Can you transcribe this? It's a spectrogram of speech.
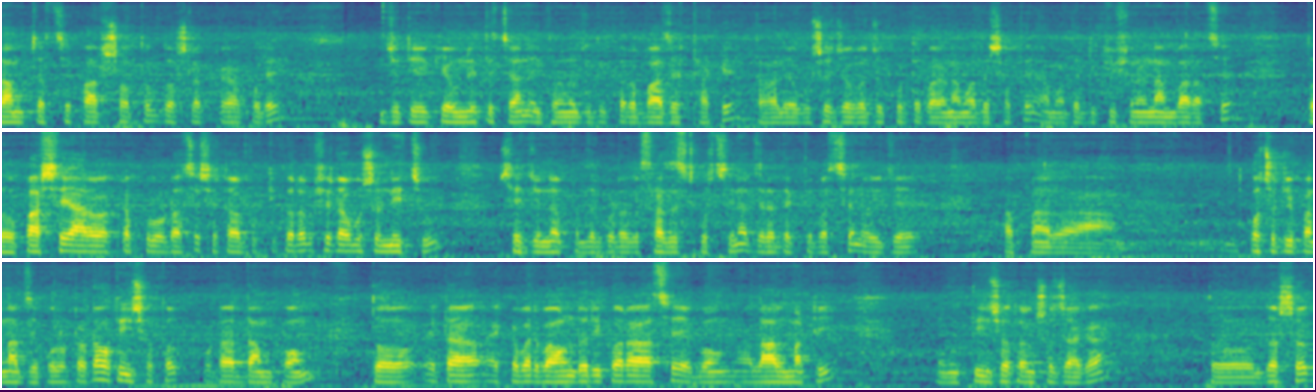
দাম চাচ্ছে পার শতক দশ লাখ টাকা করে। যদি কেউ নিতে চান, এই ধরনের যদি কারও বাজেট থাকে, তাহলে অবশ্যই যোগাযোগ করতে পারেন আমাদের সাথে। আমাদের ডিসক্রিপশনে নাম্বার আছে। তো পাশে আরও একটা প্লট আছে, সেটাও বিক্রি করা হবে। সেটা অবশ্যই নিচু সেই জন্য আপনাদের ওটাকে সাজেস্ট করছি না। যেটা দেখতে পাচ্ছেন, ওই যে আপনার কচুটি পানা যে প্লটটা ওটাও তিন শতক, ওটার দাম কম। তো এটা একেবারে বাউন্ডারি করা আছে এবং লাল মাটি, এবং তিন শতাংশ জায়গা। তো দর্শক,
